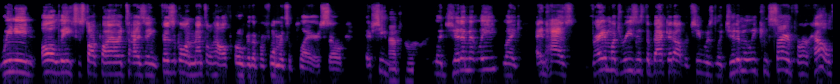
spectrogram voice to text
we need all leagues to start prioritizing physical and mental health over the performance of players. So if she Absolutely. legitimately like and has very much reasons to back it up, if she was legitimately concerned for her health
